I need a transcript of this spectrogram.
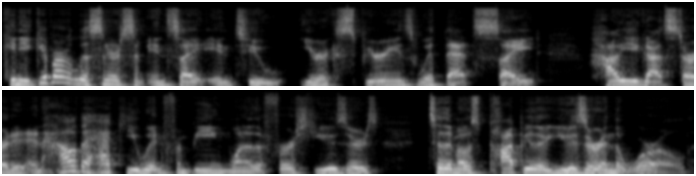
Can you give our listeners some insight into your experience with that site, how you got started, and how the heck you went from being one of the first users to the most popular user in the world?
